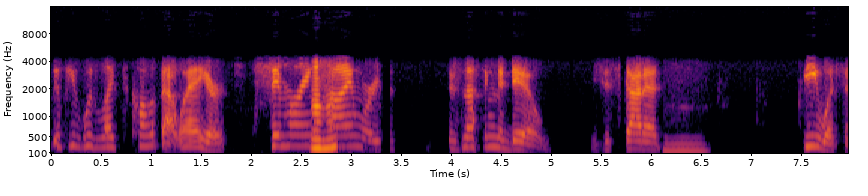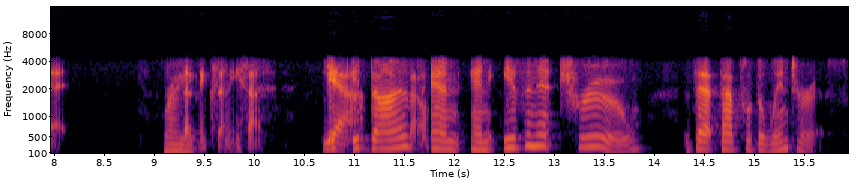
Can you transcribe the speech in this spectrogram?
if you would like to call it that way or simmering Mhm. time where it's just, there's nothing to do. You just gotta Mm, be with it. right. If that makes any sense. It- Yeah. It, does. so. And and isn't it true that that's what the winter is?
